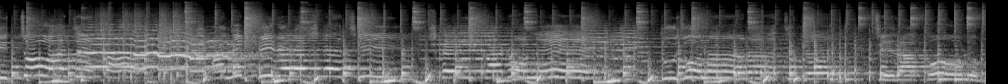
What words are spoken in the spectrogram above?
দিচ্ছ আজ আমি ফিরে এসেছি সেই কারণে দুজনার আজকে চেরা করব।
